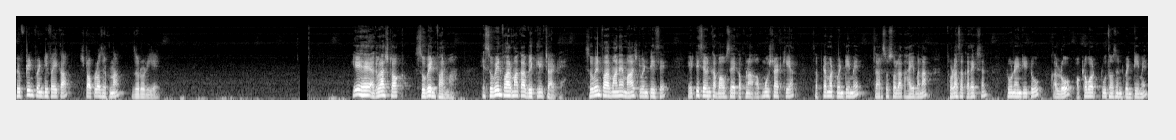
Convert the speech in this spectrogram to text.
1525 का स्टॉप लॉस रखना ज़रूरी है। ये है अगला स्टॉक सुवेन फार्मा ये सुवेन फार्मा का वीकली चार्ट है। सुवेन फार्मा ने मार्च 20 से 87 का भाव से एक अपना अपमूव स्टार्ट किया सितंबर 20 में 416 का हाई बना, थोड़ा सा करेक्शन 292 का लो अक्टूबर 2020 में,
